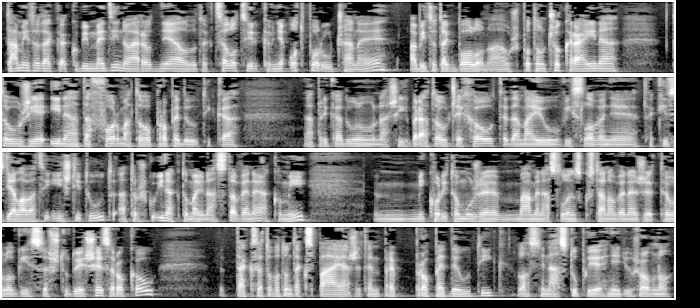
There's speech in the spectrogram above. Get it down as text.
tam je to tak akoby medzinárodne alebo tak celocirkevne odporúčané, aby to tak bolo. No a už potom čo krajina, to už je iná tá forma toho propedeutika Napríklad u našich bratov Čechov teda majú vyslovene taký vzdelávací inštitút a trošku inak to majú nastavené ako my. My kvôli tomu, že máme na Slovensku stanovené, že teológie sa študuje 6 rokov, tak sa to potom tak spája, že ten pre propedeutik vlastne nastupuje hneď už rovno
